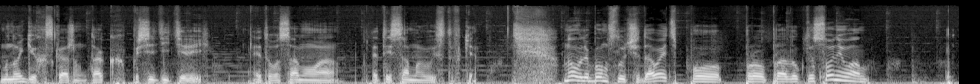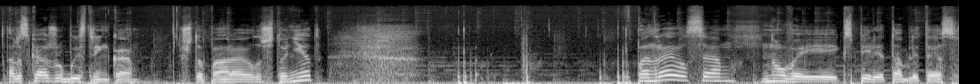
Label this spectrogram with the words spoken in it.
многих, скажем так, посетителей этого самого, этой самой выставки. Но в любом случае, давайте по, про продукты Sony вам расскажу быстренько, что понравилось, что нет. Понравился новый Xperia Tablet S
